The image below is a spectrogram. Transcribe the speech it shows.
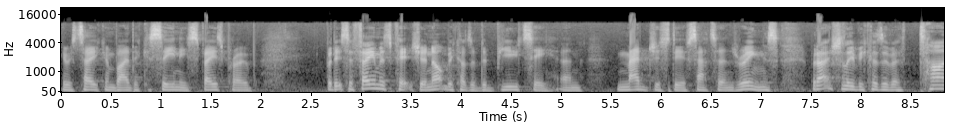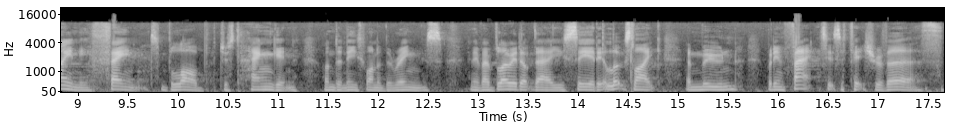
It was taken by the Cassini space probe. But it's a famous picture not because of the beauty and majesty of Saturn's rings, but actually because of a tiny, faint blob just hanging underneath one of the rings. And if I blow it up there, you see it. It looks like a moon, but in fact, it's a picture of Earth.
